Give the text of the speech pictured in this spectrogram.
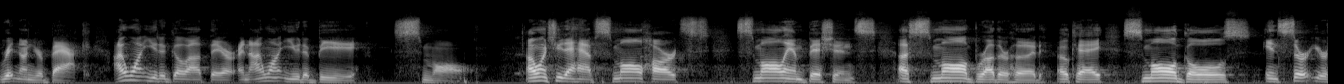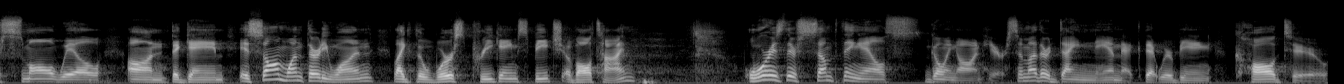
written on your back. I want you to go out there and I want you to be small. I want you to have small hearts, small ambitions, a small brotherhood, okay? Small goals. Insert your small will on the game. Is Psalm 131 like the worst pregame speech of all time? Or is there something else going on here? Some other dynamic that we're being called to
